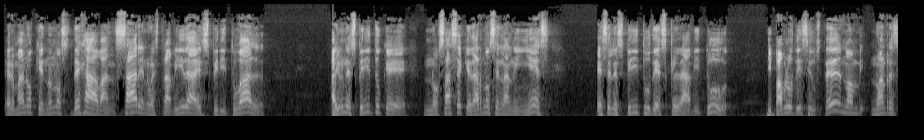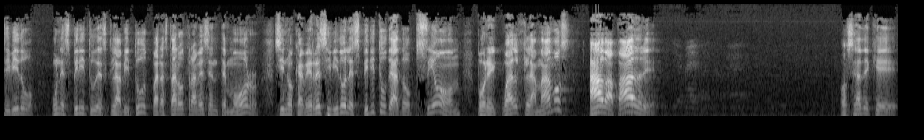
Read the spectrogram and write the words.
hermano, que no nos deja avanzar en nuestra vida espiritual. Hay un espíritu que nos hace quedarnos en la niñez. Es el espíritu de esclavitud. Y Pablo dice, ustedes no han, no han recibido un espíritu de esclavitud para estar otra vez en temor, sino que haber recibido el espíritu de adopción por el cual clamamos, Abba Padre. O sea, de que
